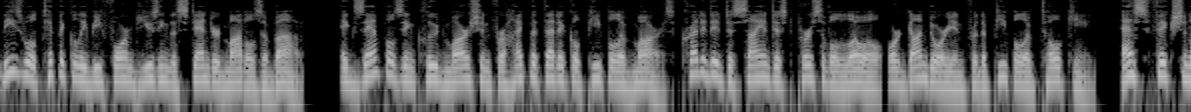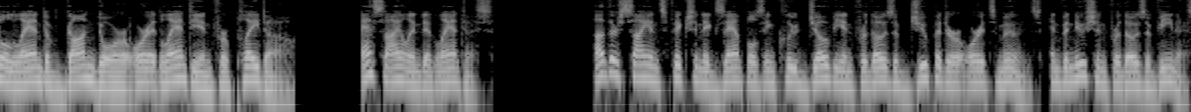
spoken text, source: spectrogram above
These will typically be formed using the standard models above. Examples include Martian for hypothetical people of Mars credited to scientist Percival Lowell or Gondorian for the people of Tolkien's fictional land of Gondor or Atlantean for Plato's island Atlantis. Other science fiction examples include Jovian for those of Jupiter or its moons, and Venusian for those of Venus.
